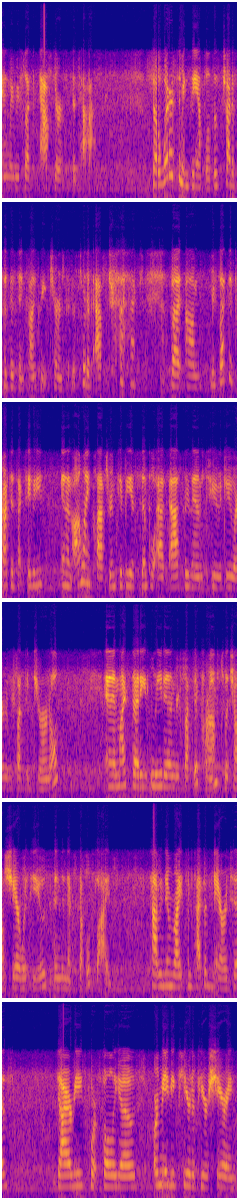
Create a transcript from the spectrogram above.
and we reflect after the task. So what are some examples? Let's try to put this in concrete terms because it's sort of abstract. but um, reflective practice activities in an online classroom could be as simple as asking them to do a reflective journal. And in my study, lead in reflective prompts, which I'll share with you in the next couple slides. Having them write some type of narrative, diaries, portfolios, or maybe peer-to-peer -peer sharing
